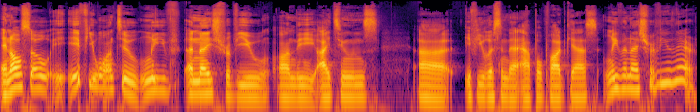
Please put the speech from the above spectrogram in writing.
And also, if you want to leave a nice review on the iTunes, uh, if you listen to Apple Podcasts, leave a nice review there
